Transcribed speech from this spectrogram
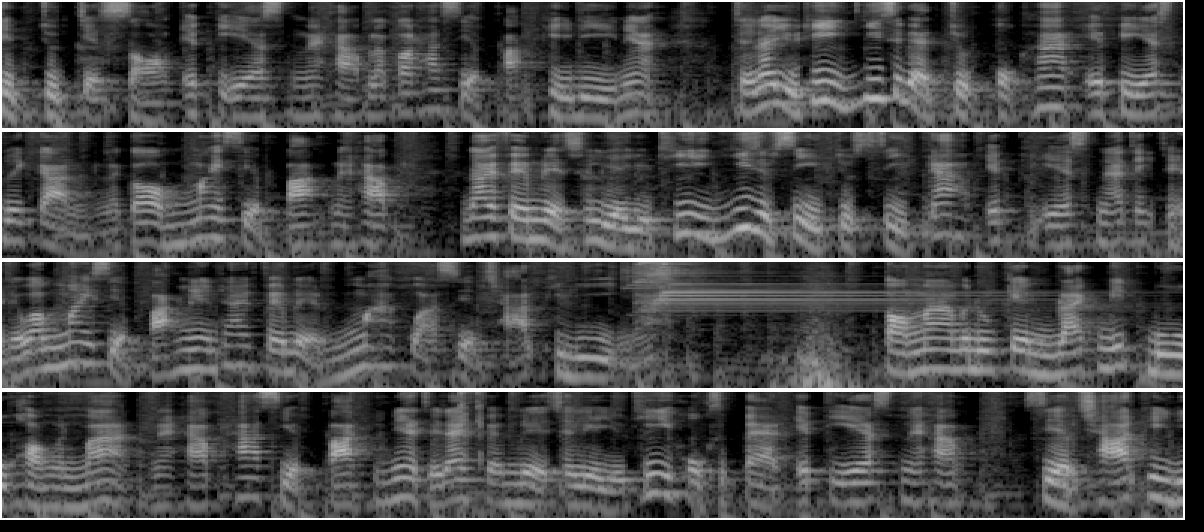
40.72 fps นะครับแล้วก็ถ้าเสียบปลั๊ก PD เนี่ยจะได้อยู่ที่ 21.65 fps ด้วยกัน แล้วก็ไม่เสียบปลั๊กนะครับได้เฟรมเรทเฉลี่ยอยู่ที่ 24.49 fps นะจะเห็นได้ว่าไม่เสียบปลั๊กเนี่ยได้เฟรมเรทมากกว่าเสียบชาร์จ PD อีกนะ ต่อมามาดูเกม Black Myth Blue คองกันบ้างนะครับ ถ้าเสียบปลั๊กเนี่ยจะได้เฟรมเรทเฉลี่ยอยู่ที่ 68 fps นะครับ เสียบชาร์จ PD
